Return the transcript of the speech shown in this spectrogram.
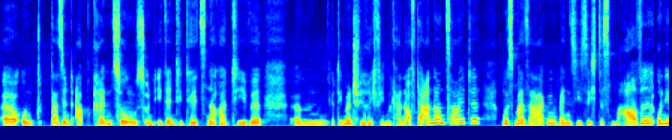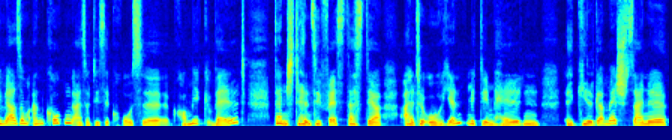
Äh, und da sind Abgrenzungs- und Identitätsnarrative, ähm, die man schwierig finden kann. Auf der anderen Seite muss man sagen, wenn Sie sich das Marvel-Universum angucken, also diese große Comic-Welt, dann stellen sie fest, dass der alte Orient mit dem Helden äh, Gilgamesch seine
